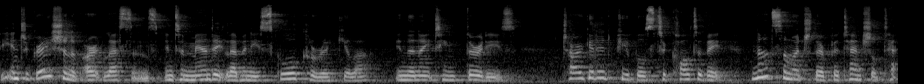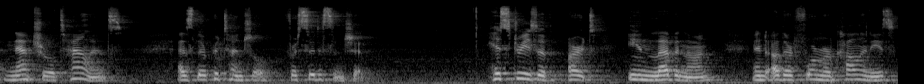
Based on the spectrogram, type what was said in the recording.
The integration of art lessons into mandate Lebanese school curricula in the 1930s targeted pupils to cultivate not so much their potential ta- natural talents as their potential for citizenship. Histories of art in Lebanon and other former colonies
